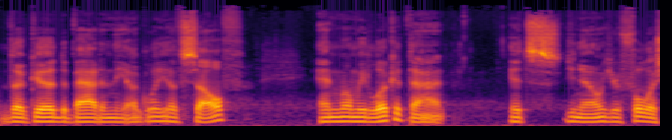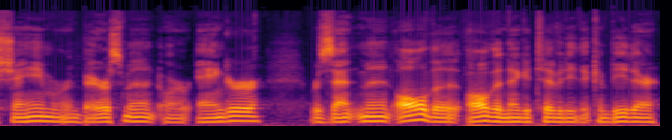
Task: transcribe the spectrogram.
the good, the bad, and the ugly of self. And when we look at that, it's you know you're full of shame or embarrassment or anger, resentment, all the all the negativity that can be there.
